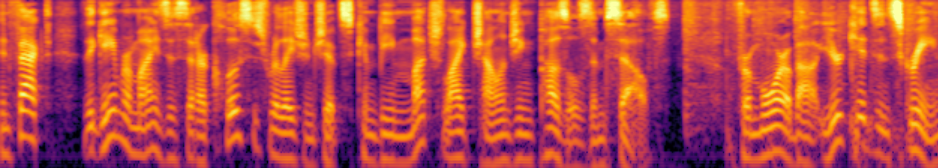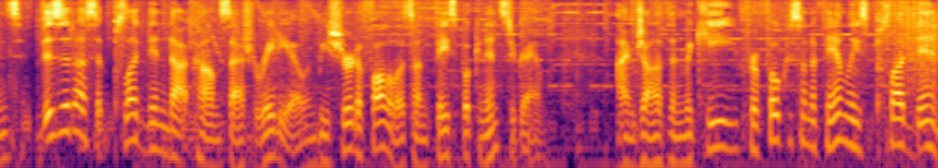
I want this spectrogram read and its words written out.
In fact, the game reminds us that our closest relationships can be much like challenging puzzles themselves. For more about your kids and screens, visit us at pluggedin.com slash radio and be sure to follow us on Facebook and Instagram. I'm Jonathan McKee for Focus on the Family's Plugged In.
